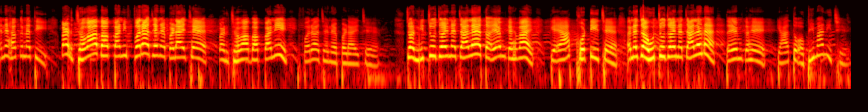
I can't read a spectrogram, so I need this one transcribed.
એને હક નથી. પણ જવાબ આપવાની ફરજ એને પડાય છે. પણ જવાબ આપવાની ફરજ એને પડાય છે. જો નીચું જોઈને ચાલે, તો એમ કહેવાય કે આ ખોટી છે. અને જો ઊંચું જોઈને ચાલે ને, તો એમ કહે કે આ તો અભિમાની છે.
